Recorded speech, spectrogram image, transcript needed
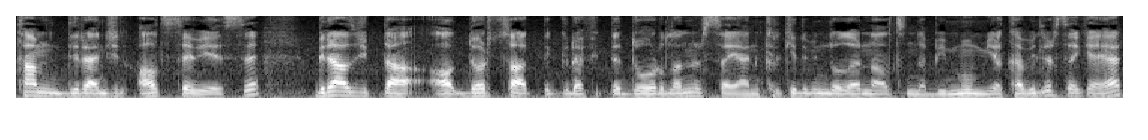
tam direncin alt seviyesi birazcık daha 4 saatlik grafikte doğrulanırsa yani 47 bin doların altında bir mum yakabilirsek eğer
